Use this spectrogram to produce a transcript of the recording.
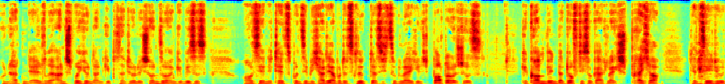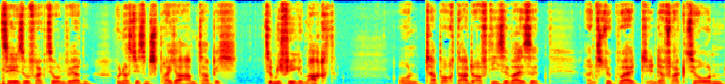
und hatten ältere Ansprüche und dann gibt es natürlich schon so ein gewisses Anciennitätsprinzip. Ich hatte aber das Glück, dass ich zugleich in den Sportausschuss gekommen bin. Da durfte ich sogar gleich Sprecher der CDU-CSU-Fraktion werden. Und aus diesem Sprecheramt habe ich ziemlich viel gemacht und habe auch da auf diese Weise ein Stück weit in der Fraktion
